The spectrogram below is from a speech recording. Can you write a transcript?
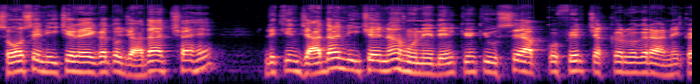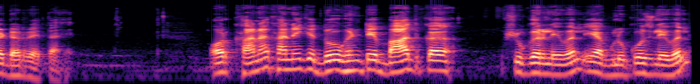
100 से नीचे रहेगा तो ज़्यादा अच्छा है। लेकिन ज़्यादा नीचे ना होने दें, क्योंकि उससे आपको फिर चक्कर वगैरह आने का डर रहता है। और खाना खाने के दो घंटे बाद का शुगर लेवल या ग्लूकोज लेवल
